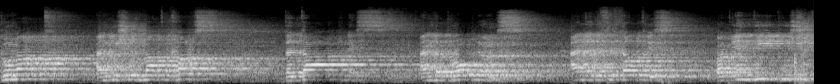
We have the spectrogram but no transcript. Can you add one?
Do not and you should not curse the dark and the problems and the difficulties. But indeed we should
